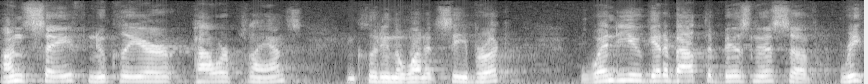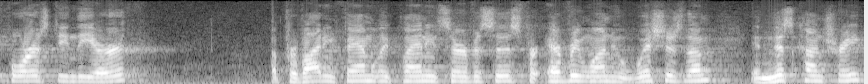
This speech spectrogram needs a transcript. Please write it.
unsafe nuclear power plants, including the one at Seabrook? When do you get about the business of reforesting the earth, of providing family planning services for everyone who wishes them in this country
